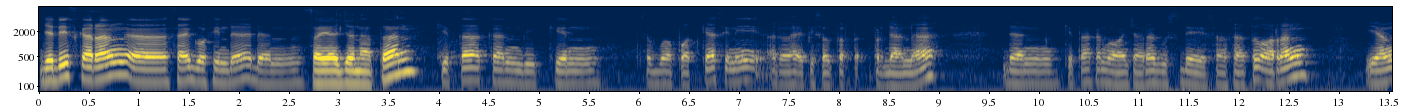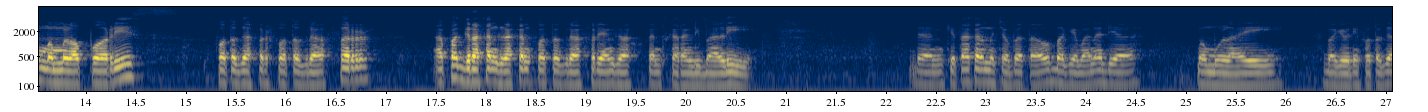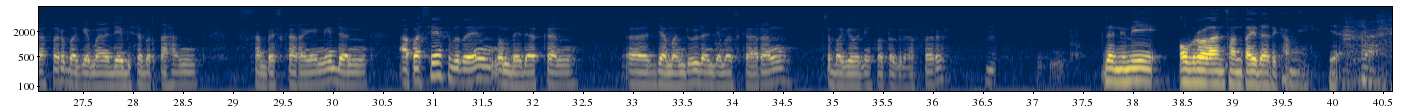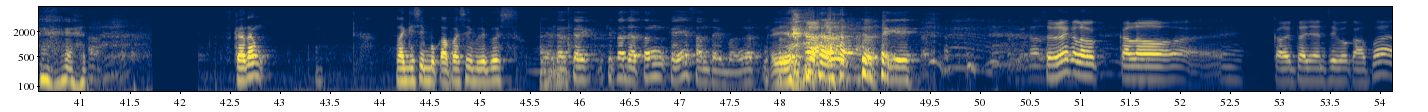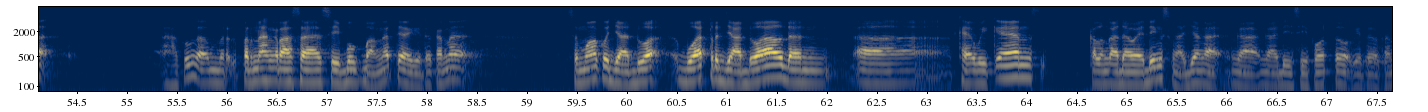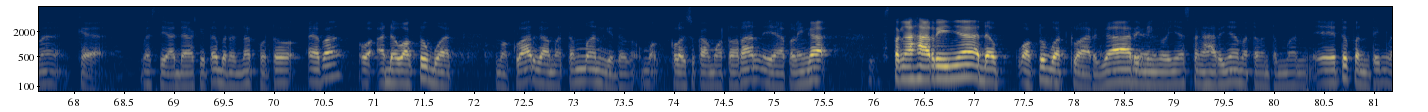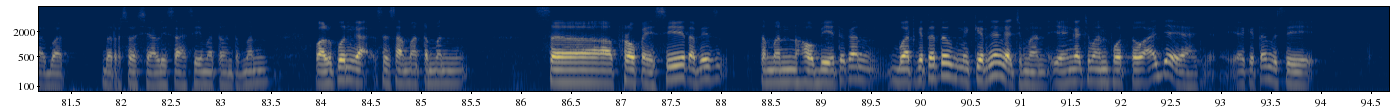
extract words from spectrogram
Jadi sekarang eh, saya Govinda dan Saya Jonathan. kita akan bikin sebuah podcast. Ini adalah episode per- perdana dan kita akan wawancara Gus De, salah satu orang yang memelopori fotografer-fotografer apa gerakan-gerakan fotografer yang dilakukan sekarang di Bali. Dan kita akan mencoba tahu bagaimana dia memulai sebagai wedding photographer, bagaimana dia bisa bertahan sampai sekarang ini dan apa sih yang sebetulnya yang membedakan eh, zaman dulu dan zaman sekarang sebagai wedding photographer. Dan ini obrolan santai dari kami. Ya. Sekarang lagi sibuk apa sih, Beli Gus? Ya kan kita datang kayaknya santai banget. Iya. Sebenarnya kalau kalau kalau ditanyain sibuk apa, aku nggak mer- pernah ngerasa sibuk banget ya gitu karena semua aku jadwal buat terjadwal dan eh, kayak weekend kalau nggak ada wedding sengaja nggak nggak nggak diisi foto gitu. Karena kayak mesti ada kita benar-benar foto eh apa ada waktu buat sama keluarga sama teman gitu. Kalau suka motoran ya paling nggak setengah harinya ada waktu buat keluarga hari minggunya setengah harinya sama teman-teman. Ya itu penting lah buat bersosialisasi sama teman-teman. Walaupun nggak sesama teman seprofesi tapi teman hobi itu kan buat kita tuh mikirnya nggak cuman ya nggak cuman foto aja ya. Ya kita mesti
